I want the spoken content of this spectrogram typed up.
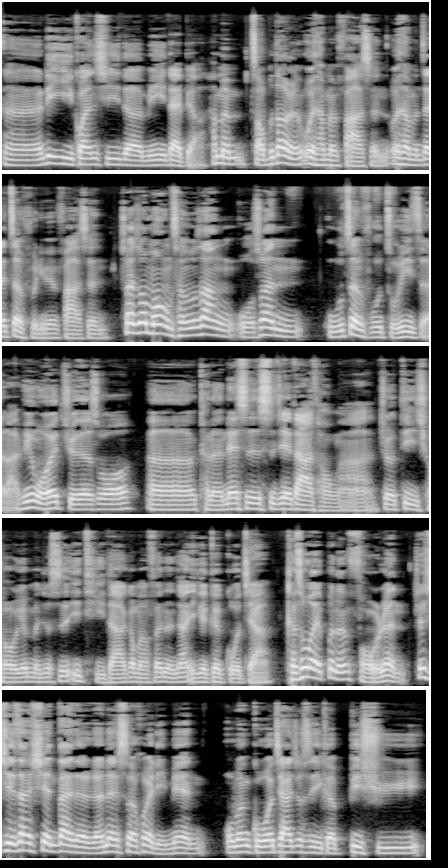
呃利益关系的民意代表。他们找不到人为他们发声，为他们在政府里面发声。虽然说某种程度上，我算。无政府主义者啦，因为我会觉得说，呃，可能类似世界大同啊，就地球原本就是一体的，干嘛分成这样一个个国家？可是我也不能否认，就其实，在现代的人类社会里面。我们国家就是一个必须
